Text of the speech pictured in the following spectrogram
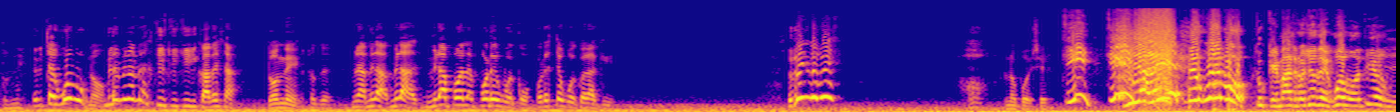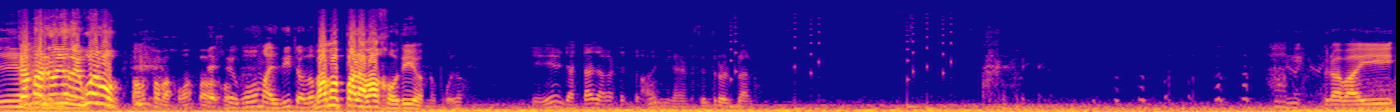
¿Dónde? ¿Has visto el huevo? No. Mira, mira, mira. Sí, sí, sí, cabeza. ¿Dónde? ¿Eso qué? Mira, mira, mira, mira por el hueco, por este hueco de aquí. ¿Lo ves? ¿Lo ves? No puede ser. ¡Sí! ¡Sí! ¡Mírale! ¡El huevo! Tú, qué mal rollo de huevo, tío. Yeah. ¡Qué mal rollo de huevo! Vamos para abajo, vamos para El, el abajo. huevo maldito, loco. Vamos para abajo, tío. No puedo. Sí, ya está, ya lo has hecho. Ay, mira, en el centro del plano. graba ahí,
